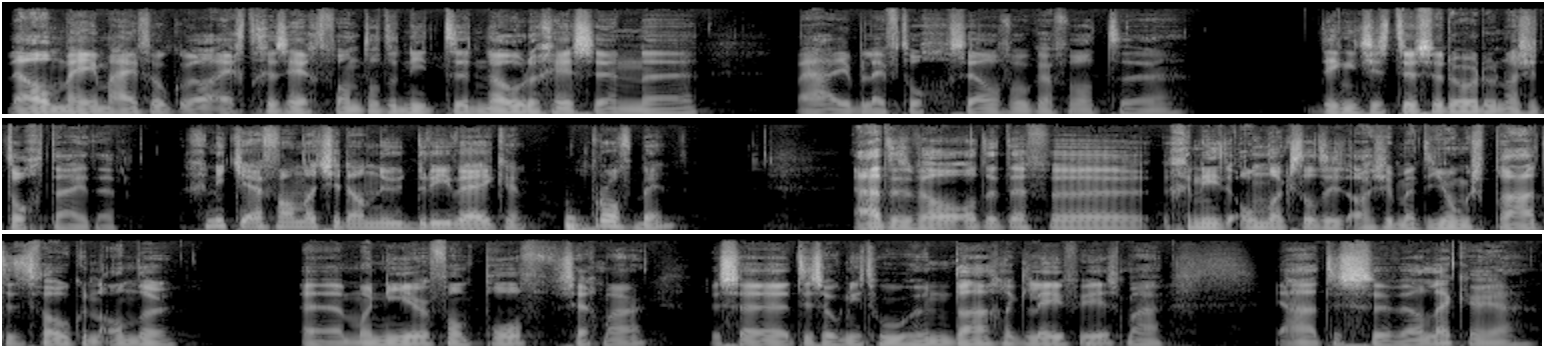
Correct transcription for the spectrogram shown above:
wel mee, maar hij heeft ook wel echt gezegd van dat het niet nodig is. En, maar ja, je blijft toch zelf ook even wat dingetjes tussendoor doen als je toch tijd hebt. Geniet je ervan dat je dan nu drie weken prof bent? Ja, het is wel altijd even geniet, ondanks dat het, als je met de jongens praat, het is wel ook een ander eh, manier van prof, zeg maar. Dus eh, het is ook niet hoe hun dagelijk leven is, maar ja, het is eh, wel lekker, ja.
